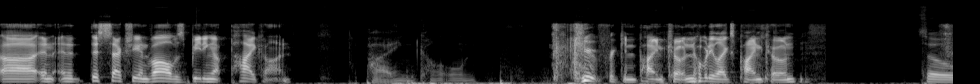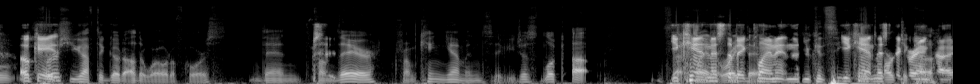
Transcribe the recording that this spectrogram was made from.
Uh, and, and this actually involves beating up Pikkon. Pine cone. Freaking Pinecone. Nobody likes Pinecone. So Okay. first you have to go to Otherworld, of course. Then from there, from King Yemma's, if you just look up, You can't miss the right big there. planet. And the, You can see you can't miss the Grand Kai.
